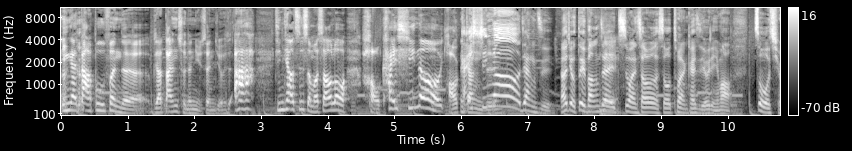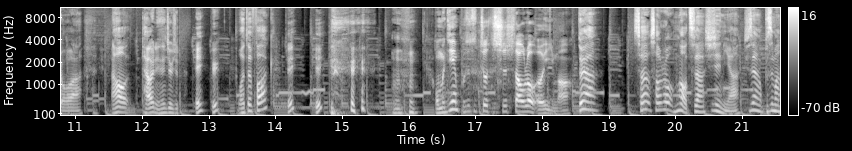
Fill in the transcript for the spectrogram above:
应该大部分的比较单纯的女生就是啊，今天要吃什么烧肉，好开心哦，好开心哦，这样子。然后就对方在吃完烧肉的时候，突然开始有点什么做球啊，然后台湾女生就说：“哎哎，what the fuck？哎哎，嗯，我们今天不是就吃烧肉而已吗？”对啊。烧烧肉很好吃啊，谢谢你啊，就这样不是吗？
